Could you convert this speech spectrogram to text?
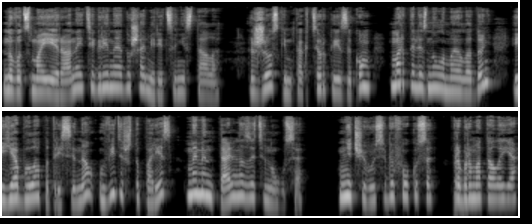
но вот с моей раной тигриная душа мириться не стала. Жестким, как терка языком, Марта лизнула мою ладонь, и я была потрясена, увидев, что порез моментально затянулся. «Ничего себе фокусы!» – пробормотала я.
